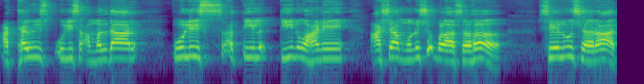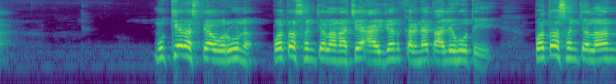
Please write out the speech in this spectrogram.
अठ्ठावीस पोलीस अंमलदार पोलिसातील तीन वाहने अशा मनुष्यबळासह सेलू शहरात मुख्य रस्त्यावरून पथसंचलनाचे आयोजन करण्यात आले होते. पथसंचलन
